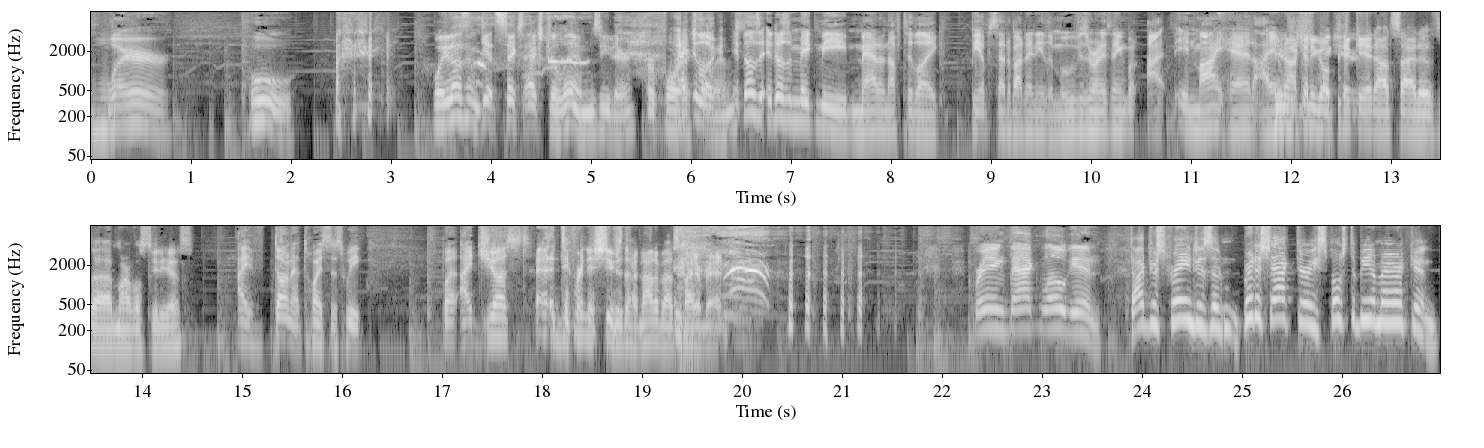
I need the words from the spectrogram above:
Where? Who? Well, he doesn't get six extra limbs either, or four I- extra look, limbs. it doesn't. It doesn't make me mad enough to like be upset about any of the movies or anything. But I, in my head, I You're not going to go picture- pick it outside of uh, Marvel Studios. I've done it twice this week, but I just different issues though, not about Spider-Man. bring back Logan. Doctor Strange is a British actor. He's supposed to be American.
